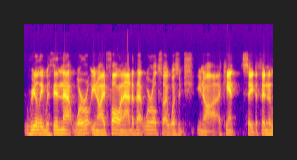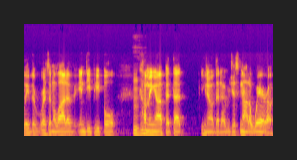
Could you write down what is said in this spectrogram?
really within that world. You know, I'd fallen out of that world. So I wasn't, you know, I can't say definitively there wasn't a lot of indie people mm-hmm. coming up at that, you know, that I was just not aware of.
